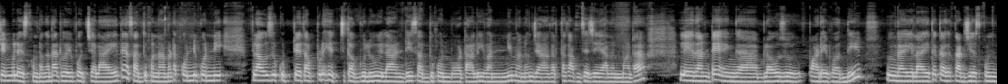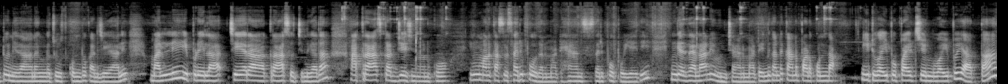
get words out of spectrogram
చెంగులు వేసుకుంటాం కదా అటువైపు వచ్చేలా అయితే సర్దుకున్నాం అనమాట కొన్ని కొన్ని బ్లౌజ్ కుట్టేటప్పుడు హెచ్చు తగ్గులు ఇలాంటి సర్దుకొని పోటాలు ఇవన్నీ మనం జాగ్రత్తగా అబ్జర్వ్ చేయాలన్నమాట. లేదంటే ఇంకా బ్లౌజు పాడైపోద్ది. ఇంకా ఇలా అయితే కట్ చేసుకుంటూ నిదానంగా చూసుకుంటూ కట్ చేయాలి. మళ్ళీ ఇప్పుడు ఇలా చీర క్రాస్ వచ్చింది కదా ఆ క్రాస్ కట్ చేసినాం అనుకో ఇంక మనకు అసలు సరిపోదు అనమాట హ్యాండ్స్ సరిపోయేది ఇంకా అది అలానే ఉంచానమాట. ఎందుకంటే కనపడకుండా ఇటువైపు పైట్ చెంగు వైపు వేస్తా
